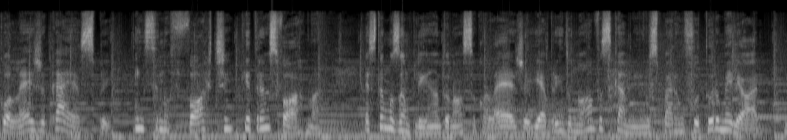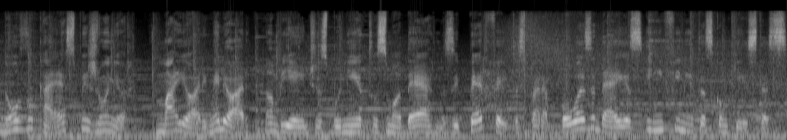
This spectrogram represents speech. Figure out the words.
Colégio CAESP. Ensino forte que transforma. Estamos ampliando nosso colégio e abrindo novos caminhos para um futuro melhor. Novo CAESP Júnior. Maior e melhor. Ambientes bonitos, modernos e perfeitos para boas ideias e infinitas conquistas.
